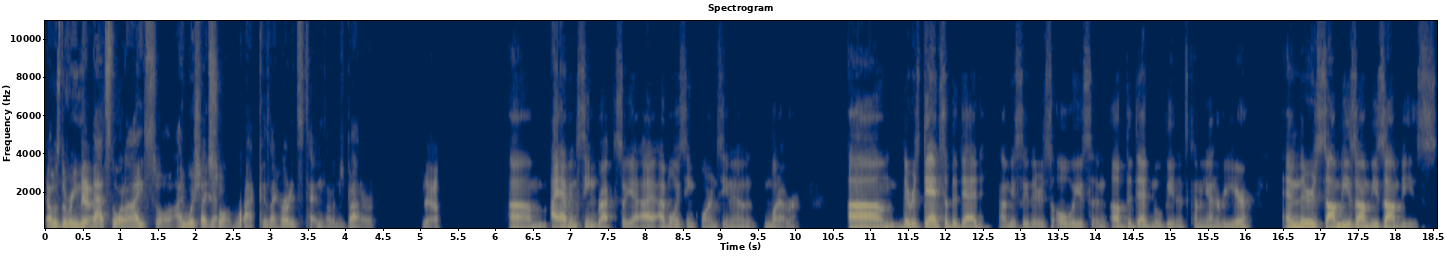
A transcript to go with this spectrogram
That was the remake. Yeah. That's the one I saw. I wish I Yeah. saw REC because I heard it's ten times better. yeah, Um, I haven't seen REC, so yeah, I, I've only seen Quarantine and whatever. Um, there was Dance of the Dead. Obviously, there's always an Of the Dead movie that's coming out every year, and there's Zombie, Zombie, Zombies.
